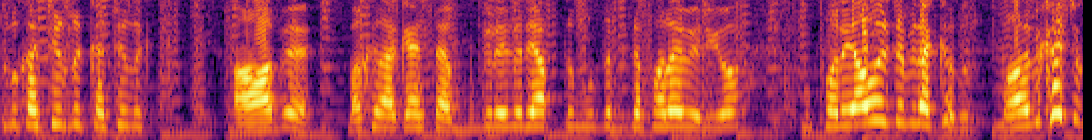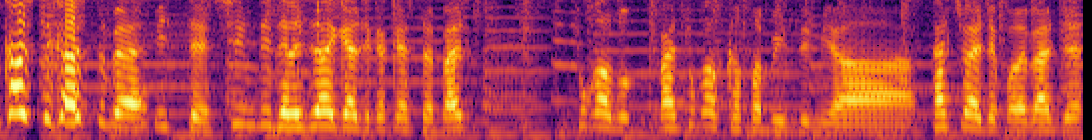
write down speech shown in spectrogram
Şunu kaçırdık kaçırdık. Abi bakın arkadaşlar bu görevleri yaptığımızda bize para veriyor. Bu parayı alınca bir dakika dur. Mavi kaç kaçtı kaçtı be. Bitti. Şimdi dereceler gelecek arkadaşlar. Ben çok az ben çok az kasabildim ya. Kaç verecek bana bence?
